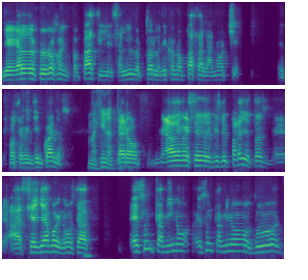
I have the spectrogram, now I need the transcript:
Llegué al Cruz Rojo a mis papás y le salió el doctor, le dijo, no pasa la noche. Esto fue hace 25 años. Imagínate. Pero me ha de ser difícil para ellos. Entonces, eh, hacia allá voy, ¿no? O sea, es un camino, es un camino duro.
